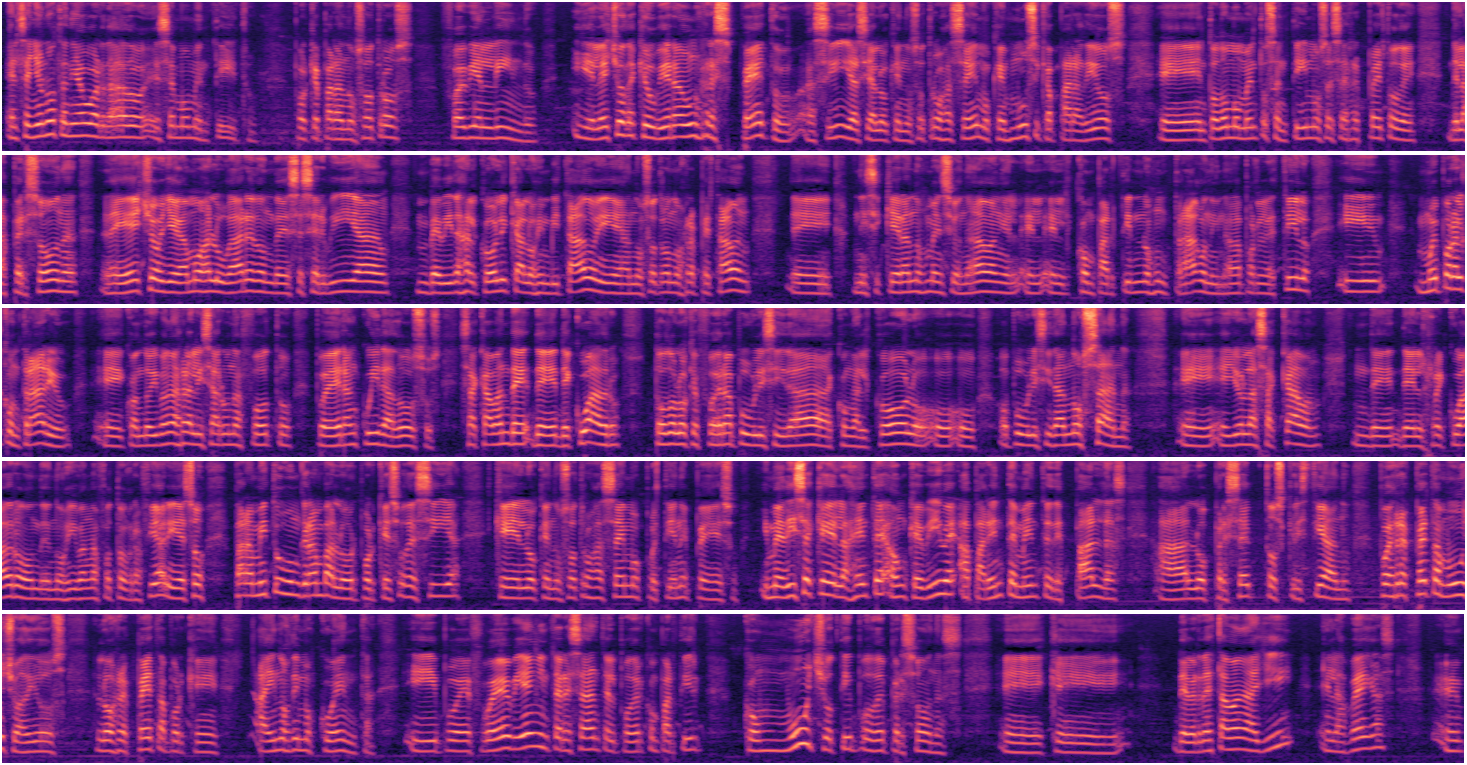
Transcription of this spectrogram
el Señor no tenía guardado ese momentito, porque para nosotros fue bien lindo. Y el hecho de que hubiera un respeto así hacia lo que nosotros hacemos, que es música para Dios, eh, en todo momento sentimos ese respeto de, de, las personas. De hecho, llegamos a lugares donde se servían bebidas alcohólicas a los invitados y a nosotros nos respetaban. Eh, ni siquiera nos mencionaban el, el, el compartirnos un trago ni nada por el estilo. Y muy por el contrario, eh, cuando iban a realizar una foto, pues eran cuidadosos. Sacaban de, de, de cuadro todo lo que fuera publicidad con alcohol o, publicidad no sana, eh, ellos la sacaban de, del recuadro donde nos iban a fotografiar y eso para mí tuvo un gran valor porque eso decía que lo que nosotros hacemos pues tiene peso. Y me dice que la gente, aunque vive aparentemente de espaldas a los preceptos cristianos, pues respeta mucho a Dios, lo respeta porque ahí nos dimos cuenta. Y pues fue bien interesante el poder compartir con mucho tipo de personas eh, que de verdad estaban allí en Las Vegas eh,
